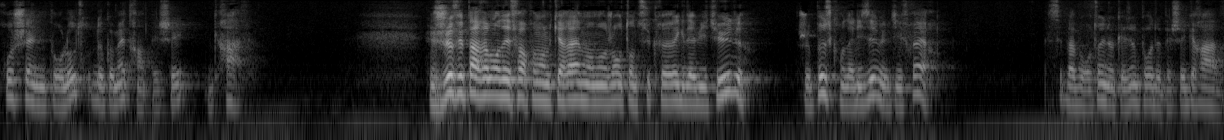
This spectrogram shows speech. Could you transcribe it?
prochaine pour l'autre de commettre un péché grave. Je ne fais pas vraiment d'effort pendant le carême en mangeant autant de sucreries que d'habitude, je peux scandaliser mes petits frères. C'est pas pour autant une occasion pour eux de péché grave.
